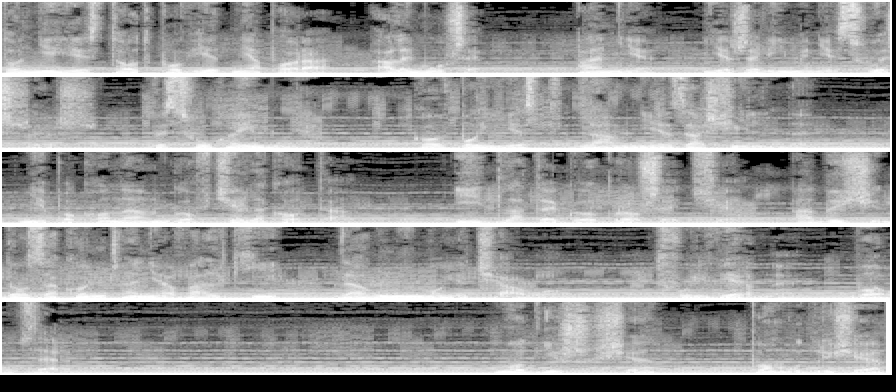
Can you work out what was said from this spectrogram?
To nie jest odpowiednia pora, ale muszę. Panie, jeżeli mnie słyszysz, wysłuchaj mnie. Kowboj jest dla mnie za silny. Nie pokonam go w ciele kota. I dlatego proszę cię, abyś do zakończenia walki dał mi moje ciało. Twój wierny, Bowser. Modlisz się? Pomódl się.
